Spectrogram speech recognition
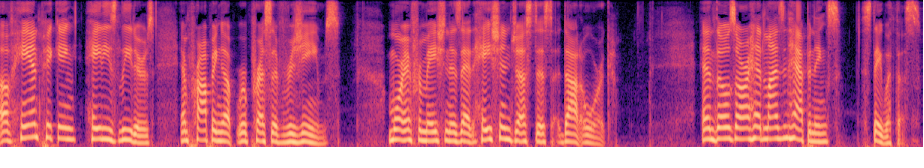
of handpicking Haiti's leaders and propping up repressive regimes. More information is at HaitianJustice.org. And those are headlines and happenings. Stay with us.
